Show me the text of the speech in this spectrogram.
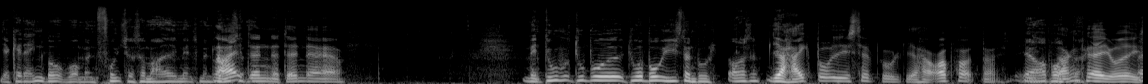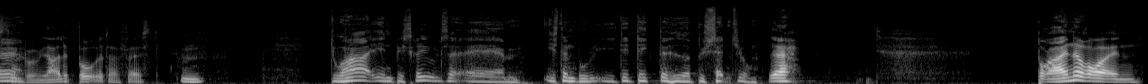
Jeg kender ingen bog, hvor man fryser så meget, imens man Nej, den, den er... Men du, du, boede, du har boet i Istanbul også. Jeg har ikke boet i Istanbul. Jeg har opholdt mig i Ja, opholdt lange dig. perioder i Ja, ja. Istanbul. Jeg har aldrig boet der fast. Mm. Du har en beskrivelse af øhm, Istanbul i det digt, der hedder Byzantium. Ja. Brænderøgen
